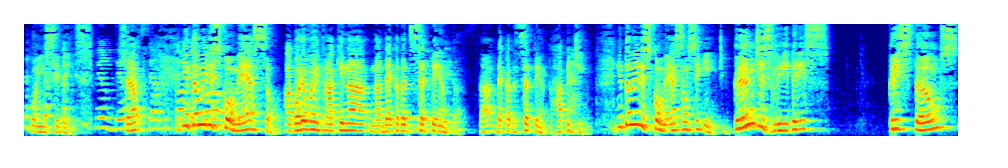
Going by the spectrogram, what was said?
ai. coincidência. Meu Deus certo? do céu, que Então eles começam, agora eu vou entrar aqui na, na década de Meu 70, Deus. tá? Década de 70, rapidinho. Então eles começam o seguinte: grandes líderes cristãos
